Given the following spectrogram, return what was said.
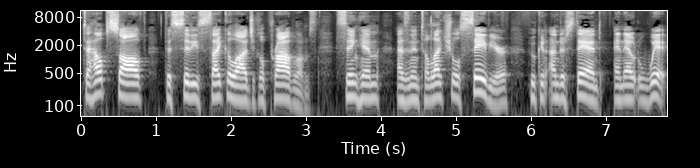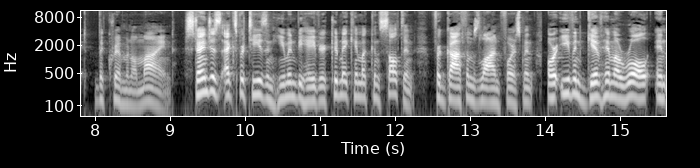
to help solve the city's psychological problems, seeing him as an intellectual savior who can understand and outwit the criminal mind. Strange's expertise in human behavior could make him a consultant for Gotham's law enforcement, or even give him a role in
